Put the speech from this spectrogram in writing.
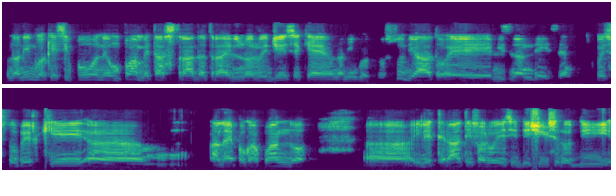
una lingua che si pone un po' a metà strada tra il norvegese, che è una lingua che ho studiato, e l'islandese. Questo perché uh, all'epoca quando uh, i letterati faroesi decisero di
